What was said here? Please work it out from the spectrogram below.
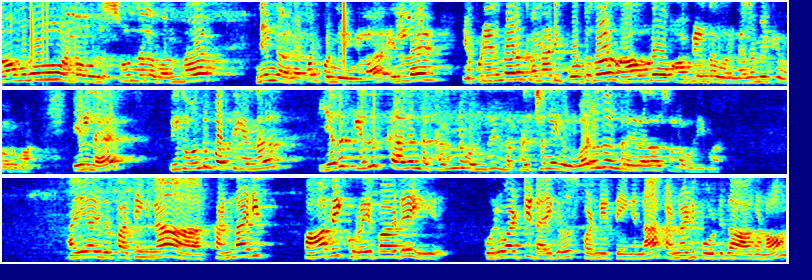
ஆகணும்ன்ற ஒரு சூழ்நிலை வந்தா நீங்க ரெஃபர் பண்ணுவீங்களா? இல்ல எப்படி இருந்தாலும் கண்ணாடி போட்டுதான் ஆகணும் அப்படின்ற ஒரு நிலைமைக்கு வருமா? இல்ல இது வந்து பாத்தீங்கன்னா எதுக்கு எதற்காக இந்த கண்ணு வந்து இந்த பிரச்சனைகள் வருதுன்ற ஏதாவது சொல்ல முடியுமா? ஐயா இது பார்த்தீங்கன்னா கண்ணாடி பார்வை குறைபாடு ஒரு வாட்டி டயக்னோஸ் பண்ணிட்டீங்கன்னா கண்ணாடி போட்டு தான் ஆகணும்.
